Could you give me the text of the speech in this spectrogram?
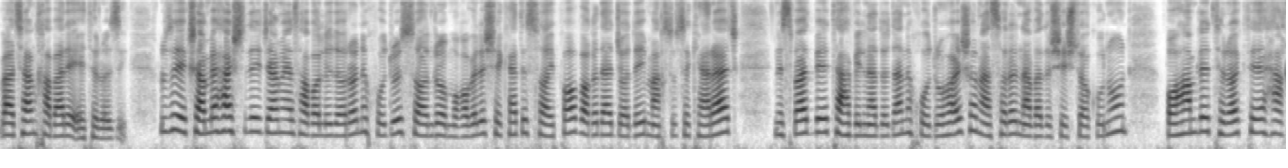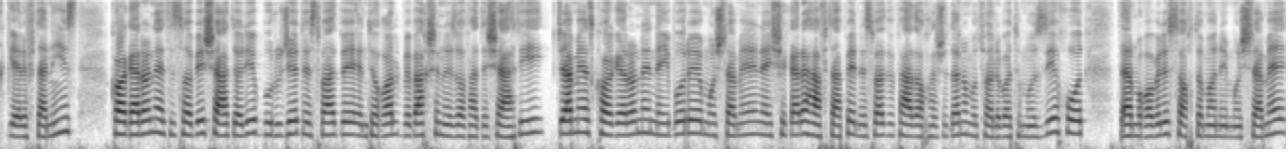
و چند خبر اعتراضی. روز یکشنبه 8 دی جمعی از حوالهداران خودرو ساندرو مقابل شرکت سایپا واقع در جاده مخصوص کرج نسبت به تحویل ندادن خودروهایشان از سال 96 تا کنون با حمل تراکت حق گرفتنی است. کارگران اعتصابی شهرداری بروجه نسبت به انتقال به بخش نظافت شهری جمعی از کارگران نیبر مجتمع نیشکر هفتپه نسبت به پرداخت نشدن مطالبات مزدی خود در مقابل ساختمان مجتمع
